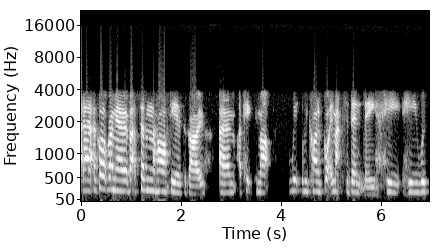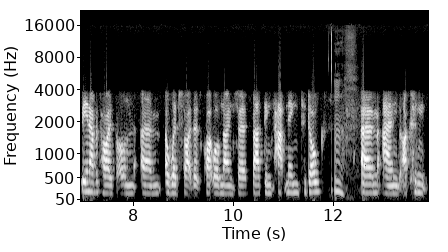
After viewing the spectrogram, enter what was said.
Uh, I got Romeo about seven and a half years ago. Um, I picked him up. We, we kind of got him accidentally. He he was being advertised on um, a website that's quite well known for bad things happening to dogs. Um, and I couldn't.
